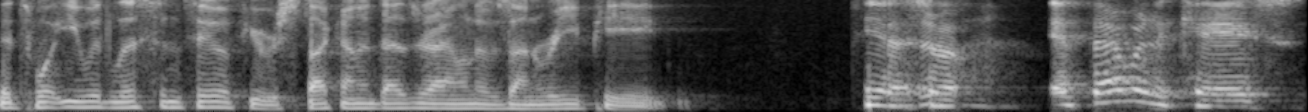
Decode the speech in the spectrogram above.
It's what you would listen to if you were stuck on a desert island. It was on repeat. yeah. So if that were the case,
